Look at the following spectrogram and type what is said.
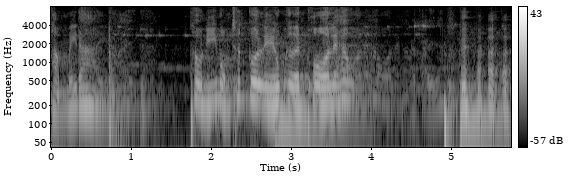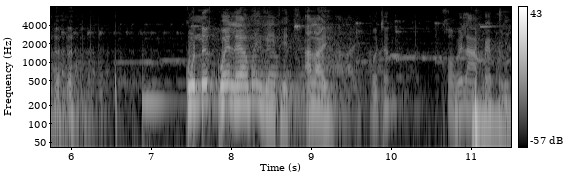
ทำไม่ได้ เท่านี้หม่อมฉันก็เลวเกินพอแล้ว กูนึกไว้แล้วไม่มีผิดอะไร หม่อมฉันขอเวลาแป๊บเดียว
